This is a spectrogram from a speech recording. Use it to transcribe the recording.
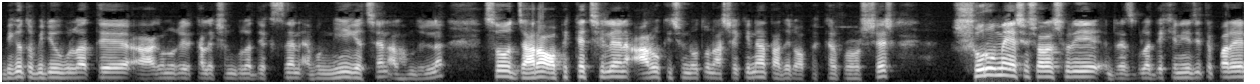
বিগত ভিডিওগুলোতে আগানুরের কালেকশনগুলো দেখছেন এবং নিয়ে গেছেন, আলহামদুলিল্লাহ। সো যারা অপেক্ষায় ছিলেন, আরও কিছু নতুন আসে কিনা, তাদের অপেক্ষার প্রহর শেষ। শোরুমে এসে সরাসরি ড্রেসগুলো দেখে নিয়ে যেতে পারেন।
